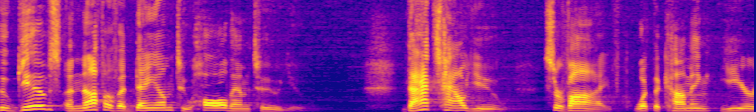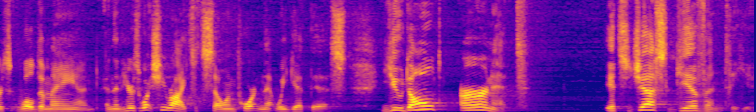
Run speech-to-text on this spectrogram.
who gives enough of a damn to haul them to you. That's how you survive what the coming years will demand. And then here's what she writes it's so important that we get this. You don't earn it, it's just given to you.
